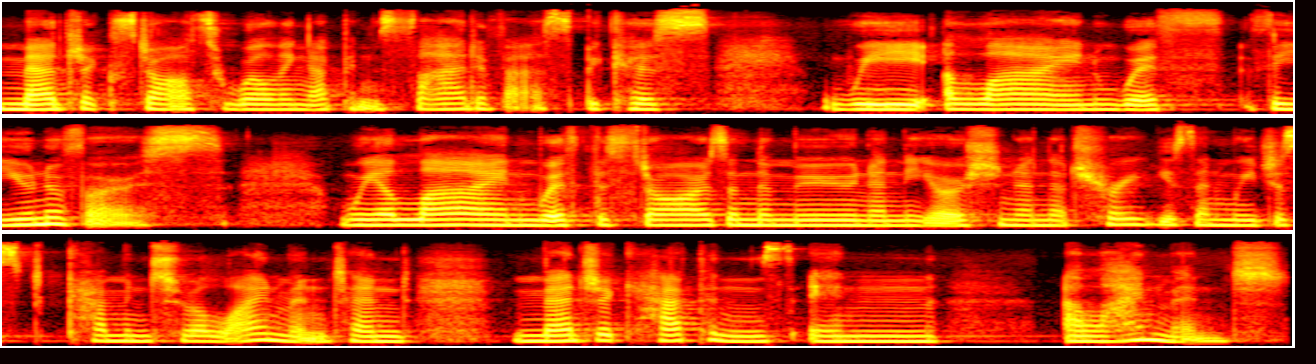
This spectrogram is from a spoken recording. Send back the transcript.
magic starts welling up inside of us because we align with the universe we align with the stars and the moon and the ocean and the trees, and we just come into alignment, and magic happens in alignment.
